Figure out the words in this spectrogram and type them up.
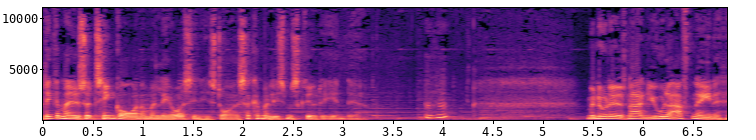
Og det kan man jo så tænke over, når man laver sin historie. Så kan man ligesom skrive det ind der. Mm-hmm. Men nu er det jo snart en juleaften, Ane.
